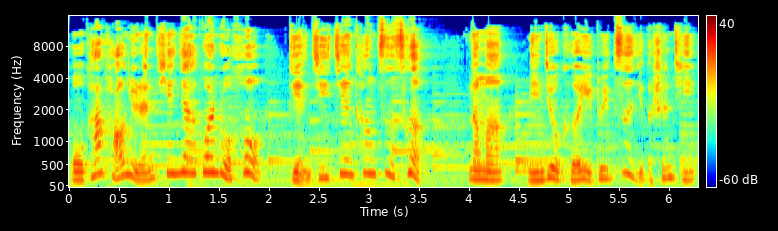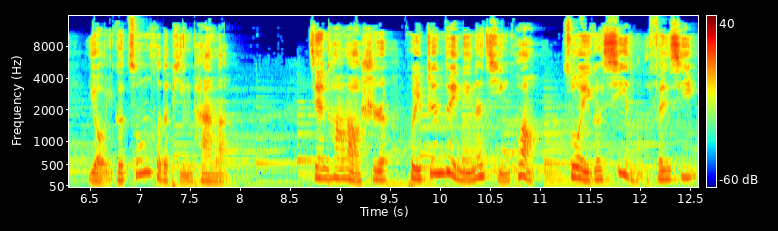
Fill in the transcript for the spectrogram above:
普康好女人。添加关注后，点击健康自测，那么您就可以对自己的身体有一个综合的评判了。健康老师会针对您的情况做一个系统的分析。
